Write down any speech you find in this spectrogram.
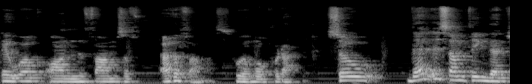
They work on the farms of other farmers who are more productive. So that is something that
